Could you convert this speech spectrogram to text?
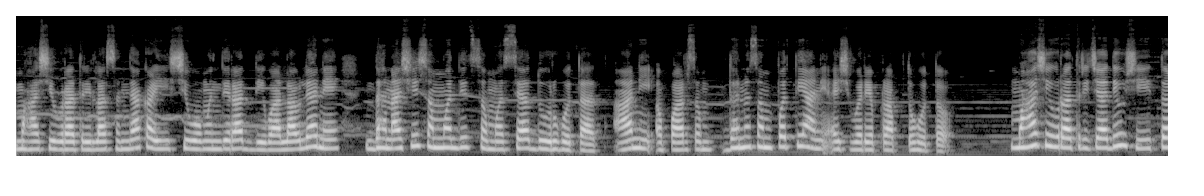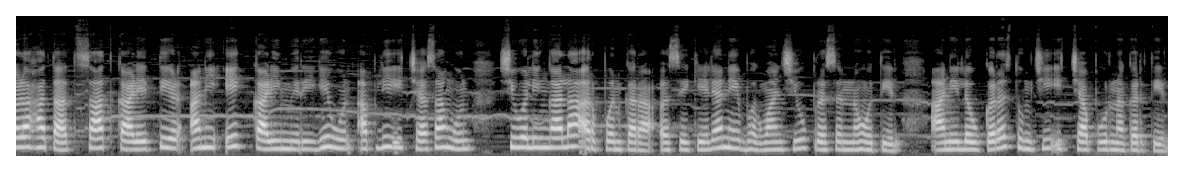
महाशिवरात्रीला संध्याकाळी शिवमंदिरात दिवा लावल्याने धनाशी संबंधित समस्या दूर होतात आणि अपार सं धनसंपत्ती आणि ऐश्वर्य प्राप्त होतं. महाशिवरात्रीच्या दिवशी तळहातात सात काळे तीळ आणि एक काळी मिरी घेऊन आपली इच्छा सांगून शिवलिंगाला अर्पण करा. असे केल्याने भगवान शिव प्रसन्न होतील आणि लवकरच तुमची इच्छा पूर्ण करतील.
